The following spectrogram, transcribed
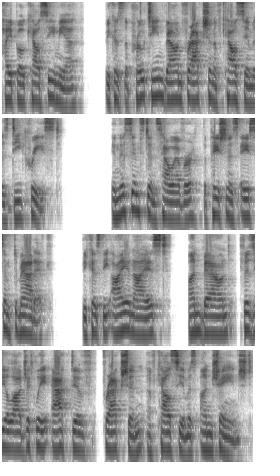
hypocalcemia because the protein bound fraction of calcium is decreased. In this instance, however, the patient is asymptomatic because the ionized, unbound, physiologically active fraction of calcium is unchanged.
